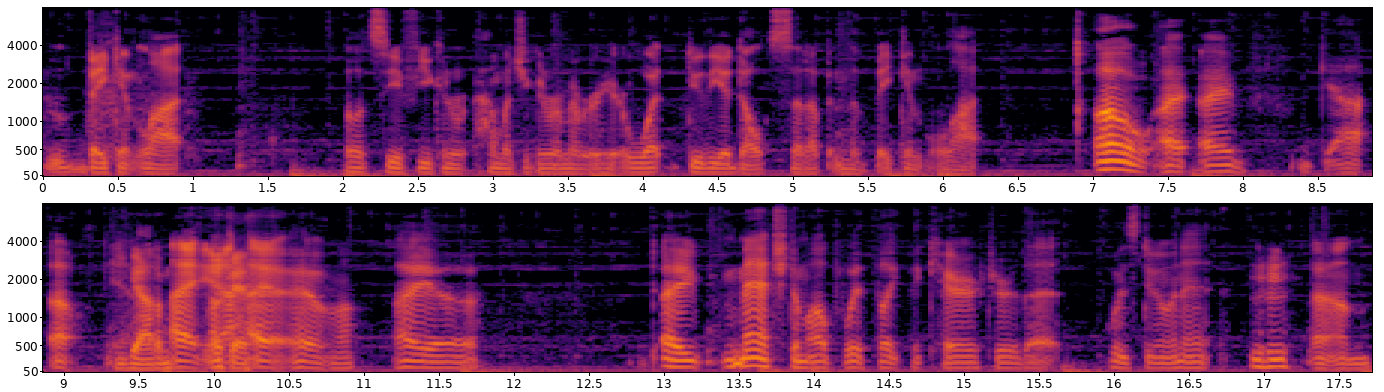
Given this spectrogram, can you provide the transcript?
vacant lot. Let's see if you can how much you can remember here. What do the adults set up in the vacant lot? Oh, I, I've got. Oh, You got them. I, yeah, Okay. I, I don't know. I uh, I matched them up with like the character that was doing it. Mhm. Um,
